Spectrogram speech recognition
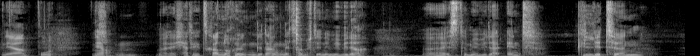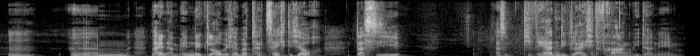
Ja. Und, ja. Ich, hm, ich hatte jetzt gerade noch irgendeinen Gedanken, jetzt habe ich den irgendwie wieder, äh, ist der mir wieder entglitten. Mhm. Ähm, nein, am Ende glaube ich aber tatsächlich auch, dass sie, also die werden die gleichen Fragen wieder nehmen.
